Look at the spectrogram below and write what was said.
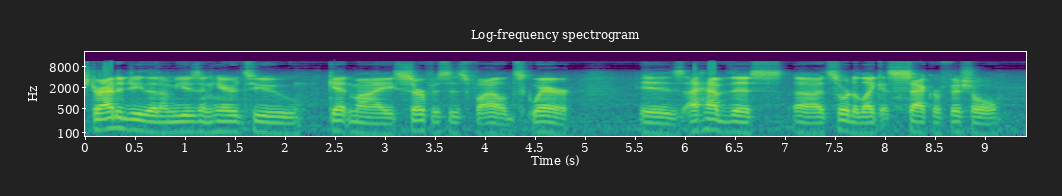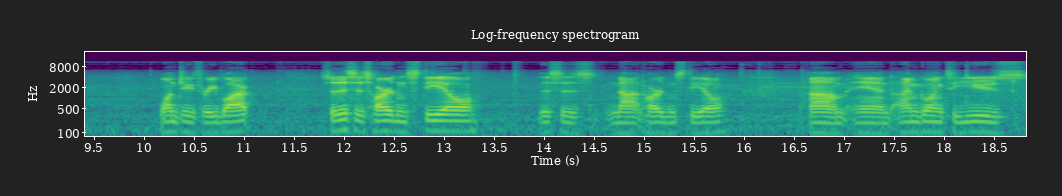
Strategy that I'm using here to get my surfaces filed square is I have this uh, it's sort of like a sacrificial one two three block. So this is hardened steel. This is not hardened steel. Um, and I'm going to use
